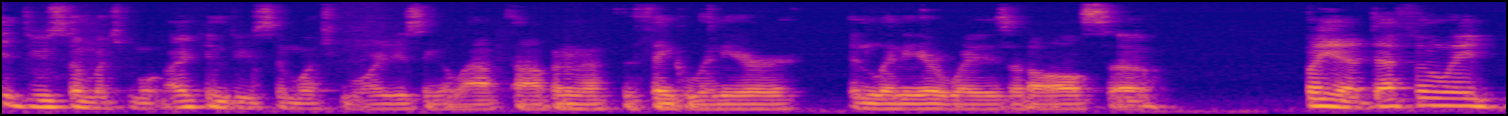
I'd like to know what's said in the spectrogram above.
could do so much more. I can do so much more using a laptop. I don't have to think linear in linear ways at all. So, but yeah, definitely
